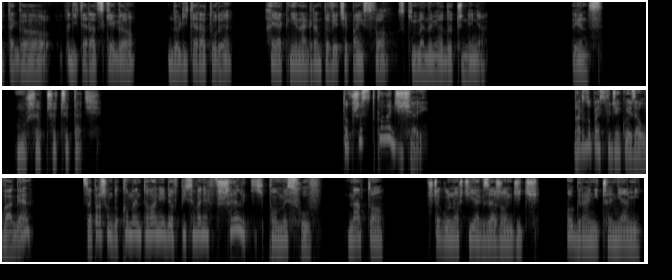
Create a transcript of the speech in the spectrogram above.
y, tego literackiego, do literatury, a jak nie nagram, to wiecie Państwo, z kim będę miał do czynienia. Więc muszę przeczytać. To wszystko na dzisiaj. Bardzo Państwu dziękuję za uwagę. Zapraszam do komentowania i do wpisywania wszelkich pomysłów na to, w szczególności jak zarządzić ograniczeniami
